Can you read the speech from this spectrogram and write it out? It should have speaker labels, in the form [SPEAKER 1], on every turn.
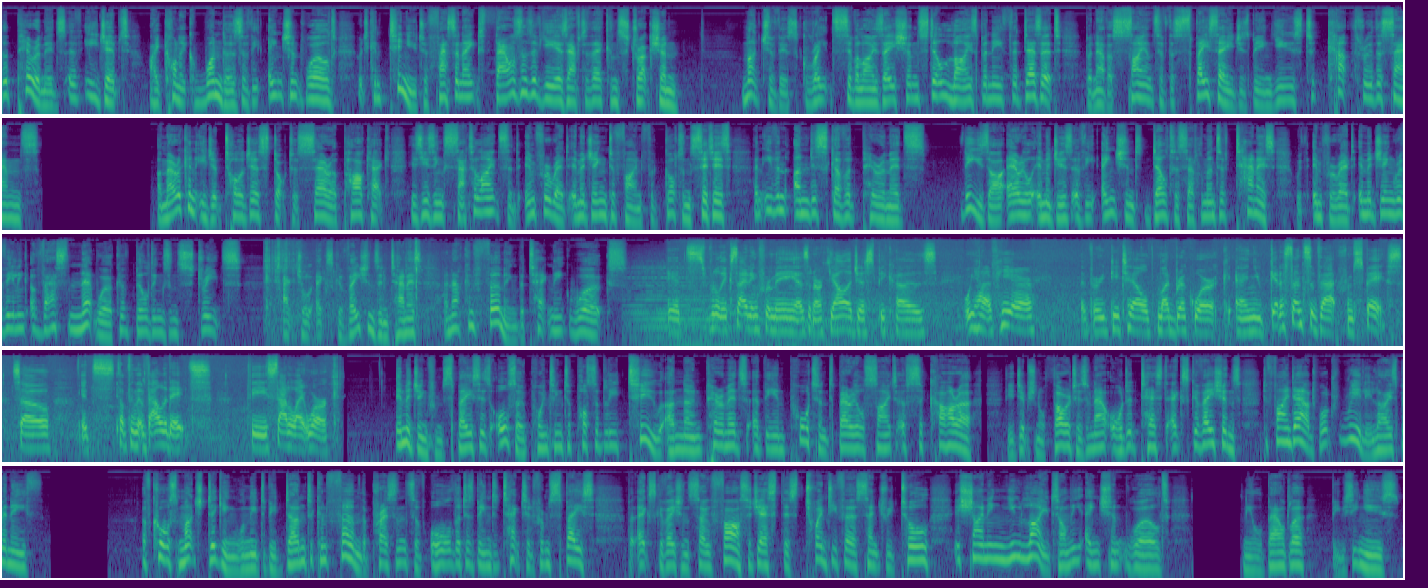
[SPEAKER 1] the pyramids of Egypt, iconic wonders of the ancient world, which continue to fascinate thousands of years after their construction. Much of this great civilization still lies beneath the desert, but now the science of the space age is being used to cut through the sands. American Egyptologist Dr. Sarah Parcak is using satellites and infrared imaging to find forgotten cities and even undiscovered pyramids. These are aerial images of the ancient delta settlement of Tanis, with infrared imaging revealing a vast network of buildings and streets. Actual excavations in Tanis are now confirming the technique works.
[SPEAKER 2] It's really exciting for me as an archaeologist because we have here a very detailed mud brickwork, and you get a sense of that from space. So it's something that validates the satellite work.
[SPEAKER 1] Imaging from space is also pointing to possibly two unknown pyramids at the important burial site of Saqqara. The Egyptian authorities have now ordered test excavations to find out what really lies beneath. Of course, much digging will need to be done to confirm the presence of all that has been detected from space, but excavations so far suggest this 21st century tool is shining new light on the ancient world. Neil Bowdler, BBC News.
